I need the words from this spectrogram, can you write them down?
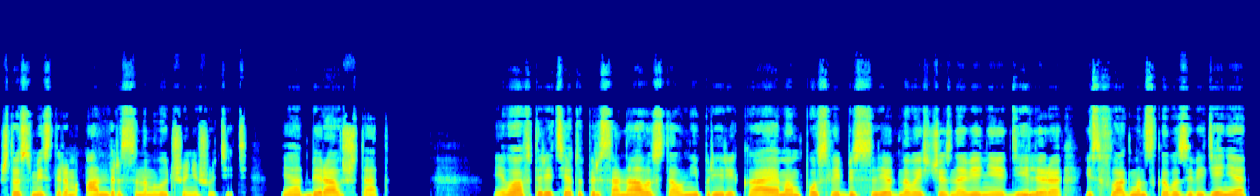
что с мистером Андерсоном лучше не шутить. И отбирал штат. Его авторитет у персонала стал непререкаемым после бесследного исчезновения дилера из флагманского заведения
